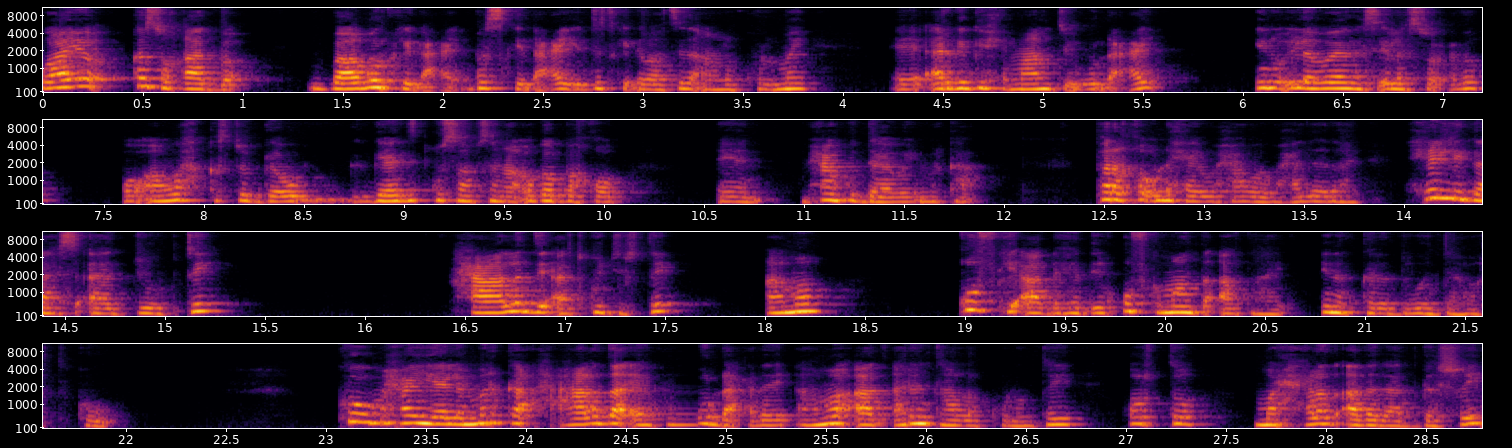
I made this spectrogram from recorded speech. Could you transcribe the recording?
Waayo ka soo qaadba baabuurkii dhacay baskii dhacay iyo dadkii dhibaatada aan la kulmay argagixi maalintii ugu dhacay inuu ilaa waagaas ila socdo oo aan wax kasto gaadiid ku saabsanaa uga baqo maxaan ku daaway marka? Faraqa u dhexeeya waxaa waye waxaad leedahay xilligaas aad joogtay xaaladii aad ku jirtay ama qofkii aad ahayd iyo qofka maanta aad tahay inaad kala duwan tahay horta kow. Kow maxaa yeelay marka xaaladda ay kugu dhacday ama aad arrintaa la kulantay horta marxalad adagaad gashay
